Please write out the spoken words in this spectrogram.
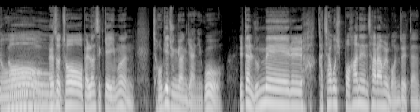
오. 그래서 저 밸런스 게임은 저게 중요한 게 아니고 일단 룸메를 하- 같이 하고 싶어 하는 사람을 먼저 일단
